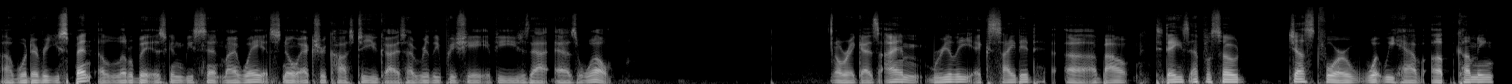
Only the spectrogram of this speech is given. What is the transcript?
uh, whatever you spent, a little bit is going to be sent my way. It's no extra cost to you guys. I really appreciate if you use that as well. All right, guys, I am really excited uh, about today's episode just for what we have upcoming.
